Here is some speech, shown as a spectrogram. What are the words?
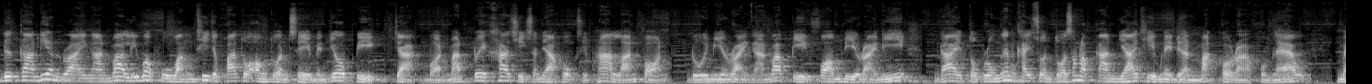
เดอะการเดียนรายงานว่าลิเวอร์พูลหวังที่จะคว้าตัวองตวนเซเมนโยปีก จากบอร์นมัดด้วยค่าฉีกสัญญา 65 ล้านปอนด์โดยมีรายงานว่าปีกฟอร์มดีรายนี้ ได้ตกลงเงื่อนไขส่วนตัวสำหรับการย้ายทีมในเดือนมกราคมแล้ว แม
